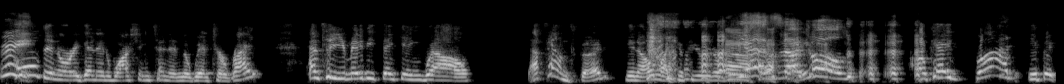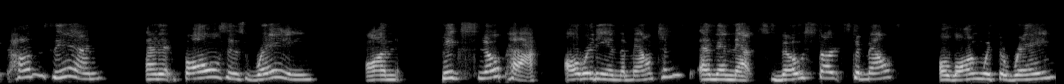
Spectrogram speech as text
Right. cold in Oregon and Washington in the winter, right? And so you may be thinking, well, that sounds good. You know, like if you were to read yeah, it's not right? cold. Okay, but if it comes in and it falls as rain on big snowpack already in the mountains, and then that snow starts to melt along with the rain,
